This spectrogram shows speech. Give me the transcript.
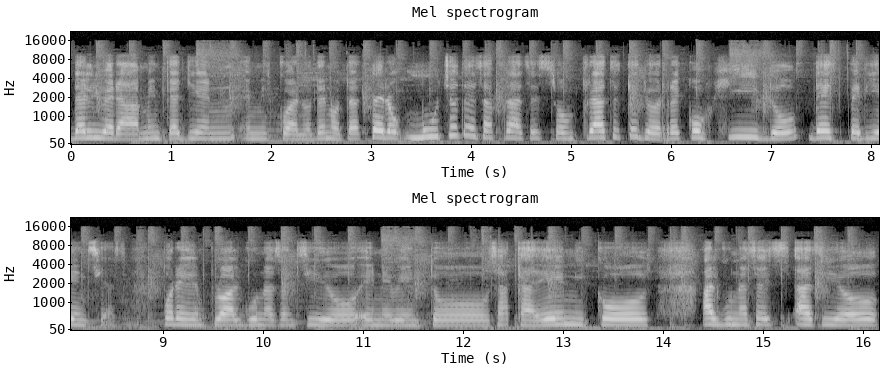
deliberadamente allí en, mis cuadernos de notas, pero muchas de esas frases son frases que yo he recogido de experiencias, por ejemplo, algunas han sido en eventos académicos, algunas han sido,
